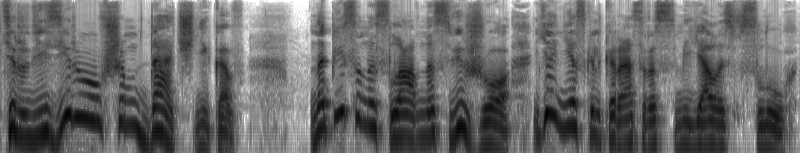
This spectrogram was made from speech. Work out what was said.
терроризировавшем дачников. Написано славно, свежо. Я несколько раз рассмеялась вслух.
